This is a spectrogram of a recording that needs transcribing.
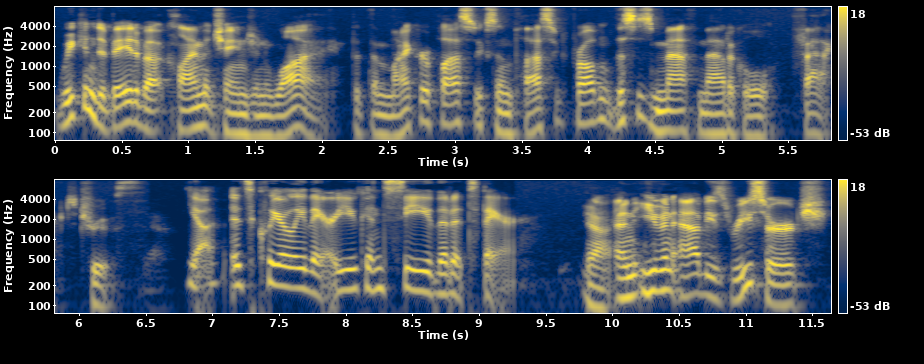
we can debate about climate change and why, but the microplastics and plastic problem, this is mathematical fact, truth. Yeah. It's clearly there. You can see that it's there. Yeah, and even Abby's research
